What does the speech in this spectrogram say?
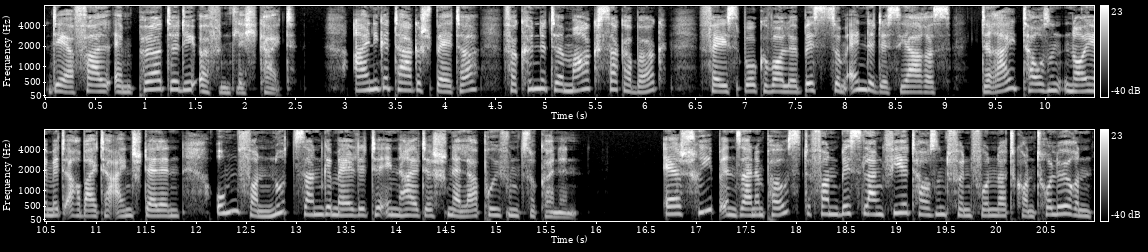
Der Fall empörte die Öffentlichkeit. Einige Tage später verkündete Mark Zuckerberg, Facebook wolle bis zum Ende des Jahres 3000 neue Mitarbeiter einstellen, um von Nutzern gemeldete Inhalte schneller prüfen zu können. Er schrieb in seinem Post von bislang 4500 Kontrolleuren,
